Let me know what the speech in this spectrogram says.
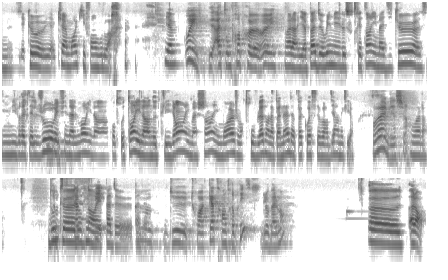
il n'y a, que, a que à moi qu'il faut en vouloir. Oui, à ton propre. Oui. Voilà, il n'y a pas de oui, mais le sous-traitant, il m'a dit que euh, il me livrait tel jour et finalement, il a un contretemps, il a un autre client et machin, et moi, je me retrouve là dans la panade à pas quoi savoir dire à mes clients. Oui, bien sûr. Voilà. Donc, donc, non, pas de. Pas de... Deux, trois, quatre entreprises, globalement euh, alors,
